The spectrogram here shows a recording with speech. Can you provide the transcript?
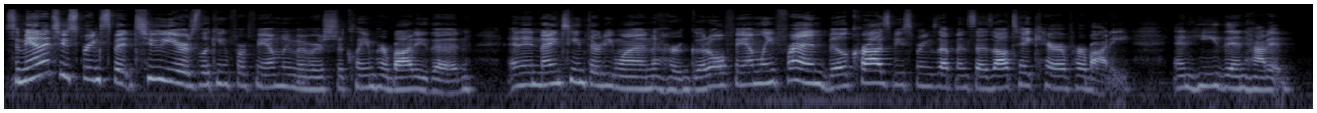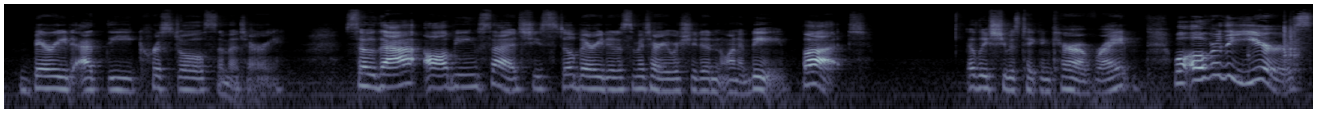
So Manitou Springs spent two years looking for family members to claim her body then. And in 1931, her good old family friend, Bill Crosby, springs up and says, I'll take care of her body. And he then had it buried at the Crystal Cemetery. So that all being said, she's still buried in a cemetery where she didn't want to be. But at least she was taken care of, right? Well, over the years,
